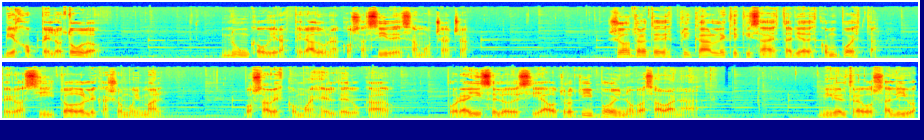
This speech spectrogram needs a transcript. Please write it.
viejo pelotudo. Nunca hubiera esperado una cosa así de esa muchacha. Yo traté de explicarle que quizás estaría descompuesta, pero así todo le cayó muy mal. Vos sabés cómo es el de educado. Por ahí se lo decía a otro tipo y no pasaba nada. Miguel tragó saliva.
